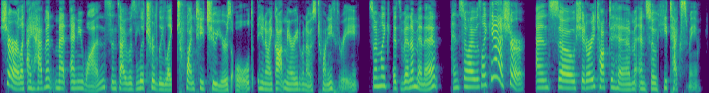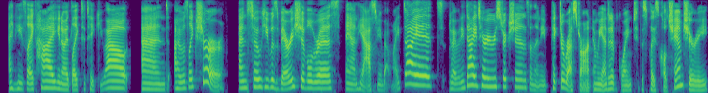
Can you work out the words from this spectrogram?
sure. Like, I haven't met anyone since I was literally like 22 years old. You know, I got married when I was 23. So I'm like, It's been a minute. And so I was like, Yeah, sure. And so she had already talked to him. And so he texts me and he's like, Hi, you know, I'd like to take you out. And I was like, Sure. And so he was very chivalrous and he asked me about my diet. Do I have any dietary restrictions? And then he picked a restaurant and we ended up going to this place called Shamshiri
